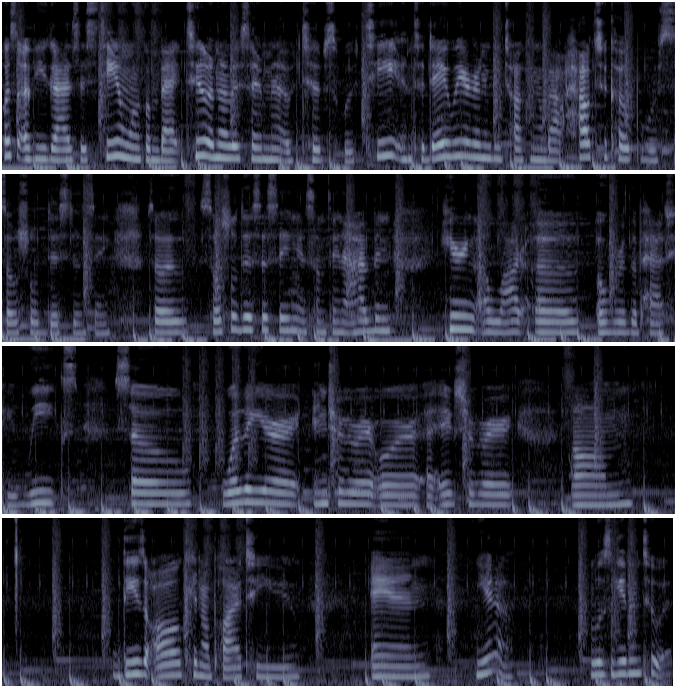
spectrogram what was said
What's up, you guys? It's T, and welcome back to another segment of Tips with T. And today we are going to be talking about how to cope with social distancing. So, social distancing is something that I've been hearing a lot of over the past few weeks. So, whether you're an introvert or an extrovert, um, these all can apply to you. And yeah, let's get into it.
